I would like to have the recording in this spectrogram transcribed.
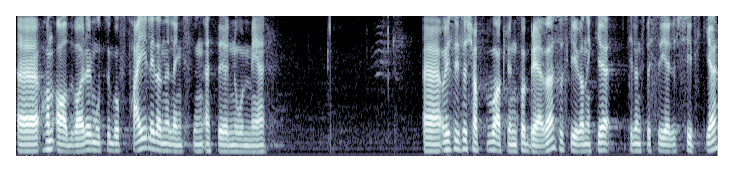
Uh, han advarer mot å gå feil i denne lengselen etter noe mer. Uh, og Hvis vi ser kjapt på bakgrunnen for brevet, så skriver han ikke til en spesiell kirke.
